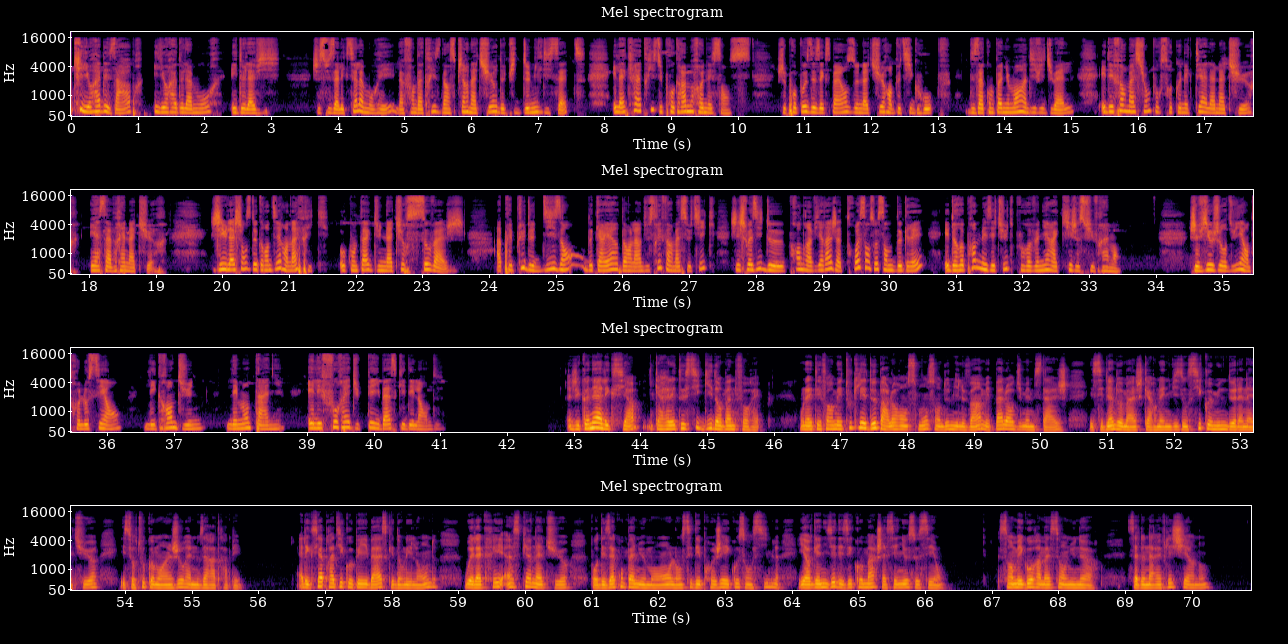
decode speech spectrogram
Tant qu'il y aura des arbres, il y aura de l'amour et de la vie. Je suis Alexia Lamouré, la fondatrice d'Inspire Nature depuis 2017 et la créatrice du programme Renaissance. Je propose des expériences de nature en petits groupes, des accompagnements individuels et des formations pour se reconnecter à la nature et à sa vraie nature. J'ai eu la chance de grandir en Afrique, au contact d'une nature sauvage. Après plus de dix ans de carrière dans l'industrie pharmaceutique, j'ai choisi de prendre un virage à 360 degrés et de reprendre mes études pour revenir à qui je suis vraiment. Je vis aujourd'hui entre l'océan, les grandes dunes, les montagnes et les forêts du Pays basque et des Landes. J'y connais Alexia, car elle est aussi guide en bain de forêt. On a été formées toutes les deux par Laurence Mons en 2020, mais pas lors du même stage. Et c'est bien dommage, car on a une vision si commune de la nature, et surtout comment un jour elle nous a rattrapés. Alexia pratique au Pays Basque et dans les Landes, où elle a créé Inspire Nature pour des accompagnements, lancer des projets éco-sensibles et organiser des écomarches à Seignos Océan. Sans mégots ramassés en une heure. Ça donne à réfléchir, non?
